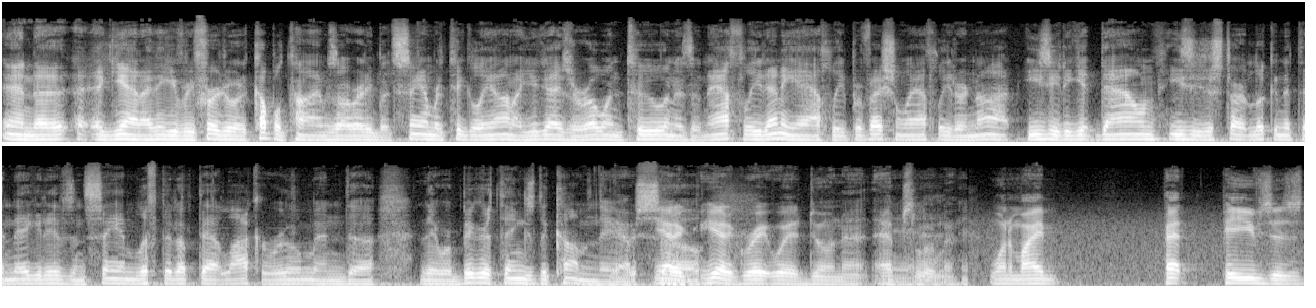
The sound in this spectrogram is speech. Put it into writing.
And uh, again, I think you've referred to it a couple times already, but Sam Rutigliano, you guys are 0 2, and as an athlete, any athlete, professional athlete or not, easy to get down, easy to start looking at the negatives. And Sam lifted up that locker room, and uh, there were bigger things to come there. Yeah, so. he, had a, he had a great way of doing that, absolutely. Yeah. One of my pet peeves is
